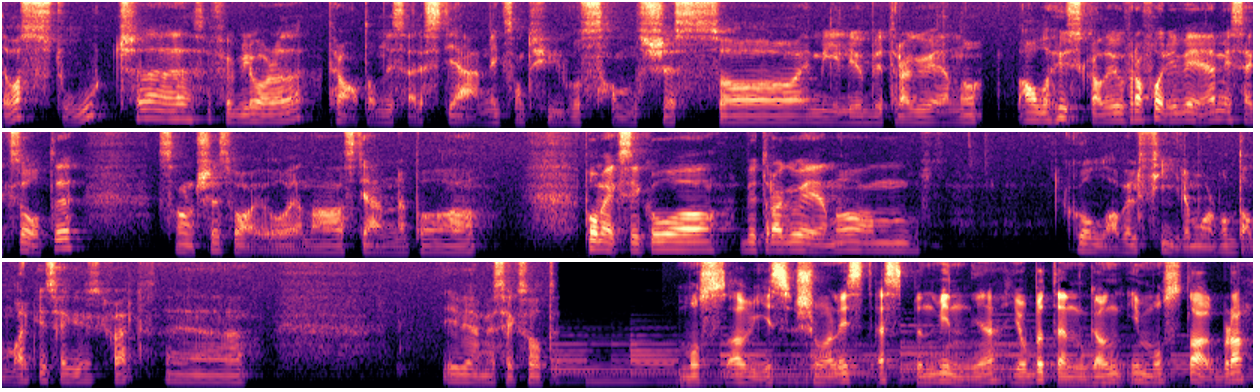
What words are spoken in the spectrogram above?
det var stort. eh, selvfølgelig var det det. Prata om disse her stjernene. ikke sant? Hugo Sanchez og Emilio Butragueno. Alle huska det jo fra forrige VM i 86. Sanchez var jo en av stjernene på, på Mexico. Og Butragueno han golla vel fire mål mot Danmark, hvis jeg ikke husker feil. I VM i 86. Moss Avis-journalist Espen Vinje jobbet den gang i Moss Dagblad.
